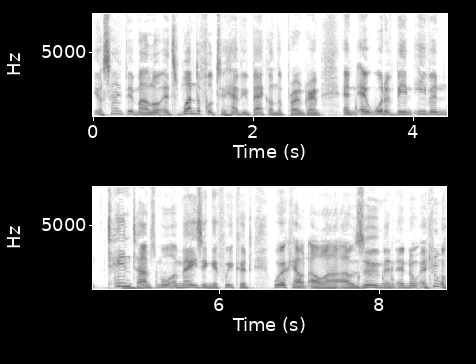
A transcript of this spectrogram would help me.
Yo, Saipe Malo, it's wonderful to have you back on the program, and it would have been even ten times more amazing if we could work out our, our Zoom and and and,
